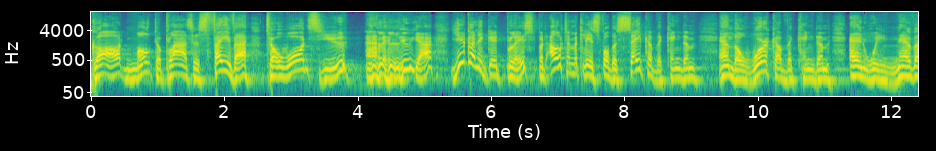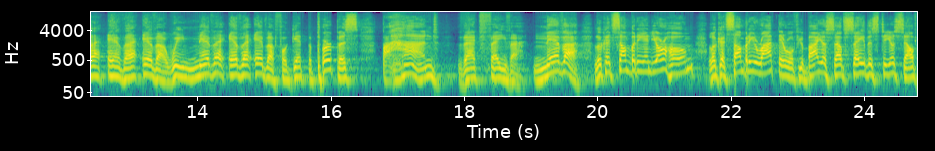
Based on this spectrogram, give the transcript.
God multiplies his favor towards you. Hallelujah. You're going to get blessed, but ultimately it's for the sake of the kingdom and the work of the kingdom. And we never, ever, ever, we never, ever, ever forget the purpose behind that favor. Never. Look at somebody in your home. Look at somebody right there. Or if you're by yourself, say this to yourself.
